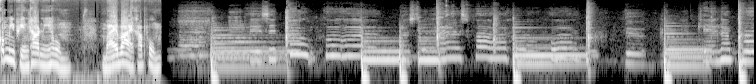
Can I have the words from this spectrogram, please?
ก็มีเพียงเท่านี้ครับผมบายบายครับผม Can I put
